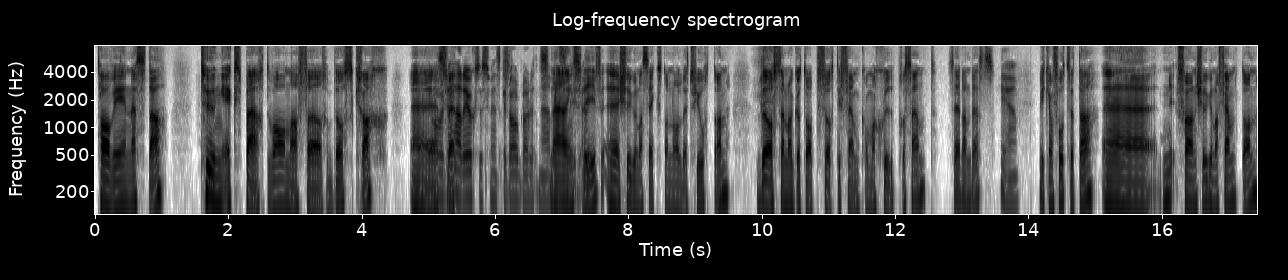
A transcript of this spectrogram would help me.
Tar vi nästa. Tung expert varnar för börskrasch. Eh, och det här är också Svenska Dagbladet Näringsliv. Näringsliv eh, 2016 01 14. Börsen har gått upp 45,7 procent sedan dess. Yeah. Vi kan fortsätta. Eh, från 2015,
